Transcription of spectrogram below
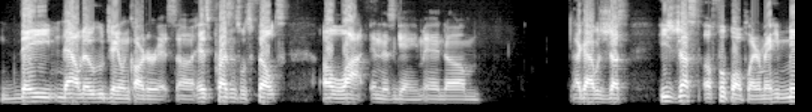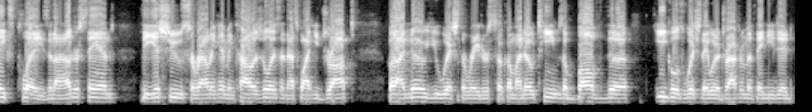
they now know who Jalen Carter is. Uh, his presence was felt a lot in this game, and um, that guy was just—he's just a football player, man. He makes plays, and I understand the issues surrounding him in college, Joyce, and that's why he dropped. But I know you wish the Raiders took him. I know teams above the Eagles wish they would have drafted him if they needed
